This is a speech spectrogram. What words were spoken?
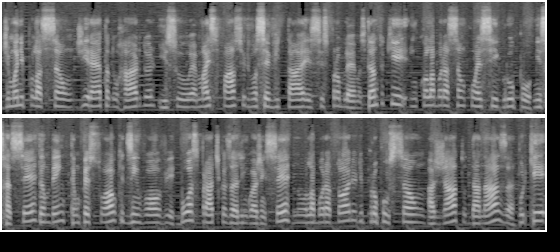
de manipulação direta do hardware, isso é mais fácil de você evitar esses problemas. Tanto que, em colaboração com esse grupo MISRA C, também tem um pessoal que desenvolve boas práticas da linguagem C no laboratório de propulsão a jato da NASA, porque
